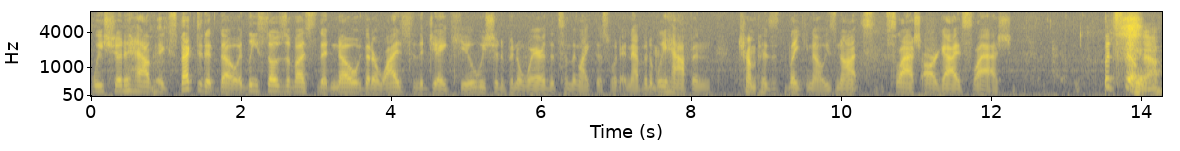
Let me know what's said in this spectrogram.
We should have expected it, though. At least those of us that know that are wise to the JQ, we should have been aware that something like this would inevitably happen. Trump has, like, you know, he's not slash our guy slash. But still, Yeah.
